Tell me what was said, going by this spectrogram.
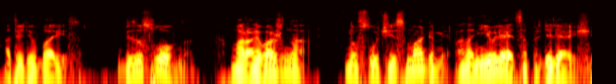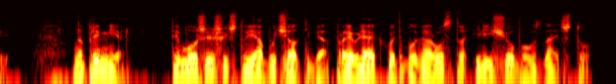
ответил Борис. Безусловно, мораль важна, но в случае с магами она не является определяющей. Например, ты можешь решить, что я обучал тебя, проявляя какое-то благородство или еще бог знает что.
